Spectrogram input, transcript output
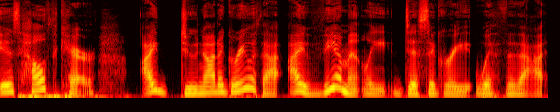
is healthcare. I do not agree with that. I vehemently disagree with that.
